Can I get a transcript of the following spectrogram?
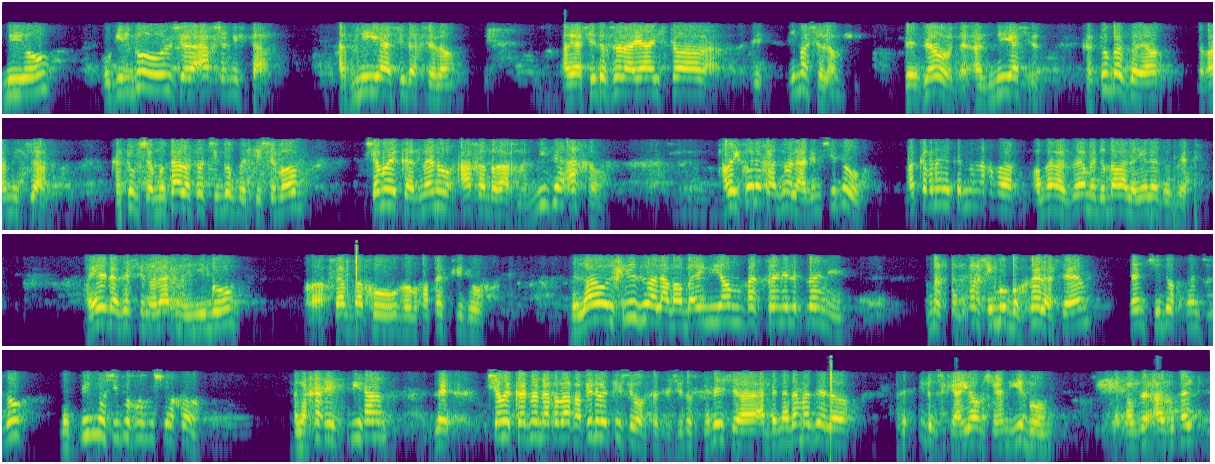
מי הוא? הוא גלגול של האח שנפטר. אז מי יהיה השידוך שלו? הרי השידוך שלו היה אשתו, אימא שלו. וזהו, אז מי יהיה השידוך? כתוב בזויר, דבר נפלא, כתוב שמותר לעשות שידוך בתשבוב, שמו יקדמנו אחא ברחמן. מי זה אחא? הרי כל אחד נולד עם שידוך. מה הכוונה יקדמנו אחא ברחמן? אומר הזוהר, מדובר על הילד הזה. הילד הזה שנולד מייבו, עכשיו בחור והוא מחפש שידוך. ולא הכריזו עליו 40 יום בספלני לפלני. זאת אומרת, שאם הוא בוחר לשם, תן שידוך, תן שידוך, נותנים לו שידוך ממישהו אחר. ולכן יש עניין, שם יקדמן מהחברך, אפילו בתשבו, תעשה שידוך, כדי שהבן אדם הזה לא... זה כאילו שהיום שאין ייבום, אז ראיתי,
